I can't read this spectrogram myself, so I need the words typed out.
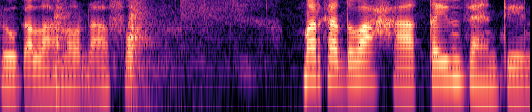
xoog allah noo dhaafo marka hadda waa xaaqay ma fahanteen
